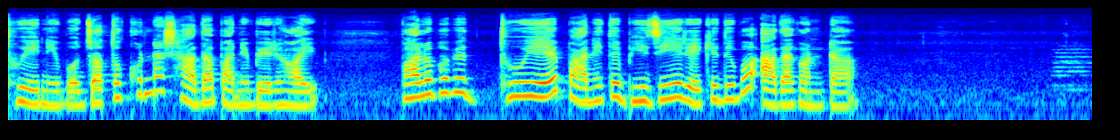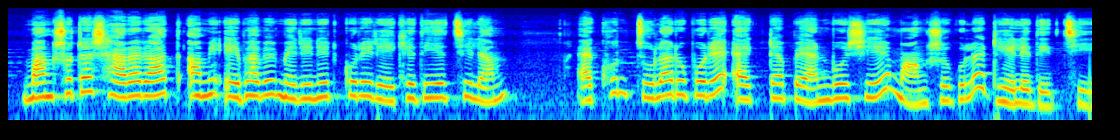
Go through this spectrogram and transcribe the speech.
ধুয়ে নেব, যতক্ষণ না সাদা পানি বের হয়। ভালোভাবে ধুয়ে পানিতে ভিজিয়ে রেখে দেব আধা ঘণ্টা। মাংসটা সারা রাত আমি এভাবে মেরিনেট করে রেখে দিয়েছিলাম। এখন চুলার উপরে একটা প্যান বসিয়ে মাংসগুলো ঢেলে দিচ্ছি।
